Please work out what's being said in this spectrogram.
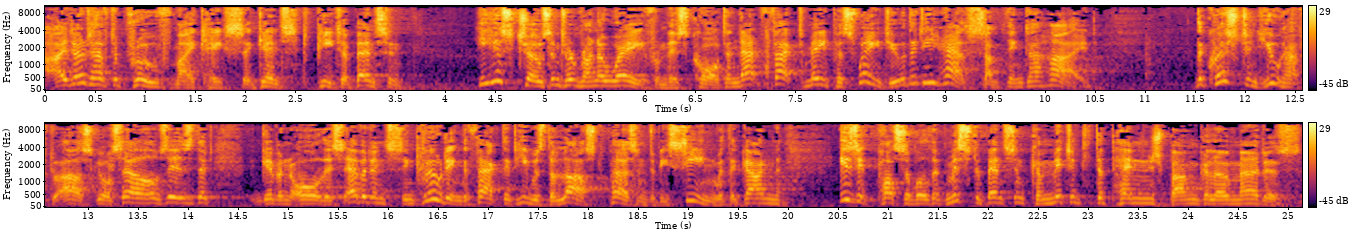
I don't have to prove my case against Peter Benson. He has chosen to run away from this court, and that fact may persuade you that he has something to hide. The question you have to ask yourselves is that, given all this evidence, including the fact that he was the last person to be seen with the gun, is it possible that Mr. Benson committed the Penge bungalow murders?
